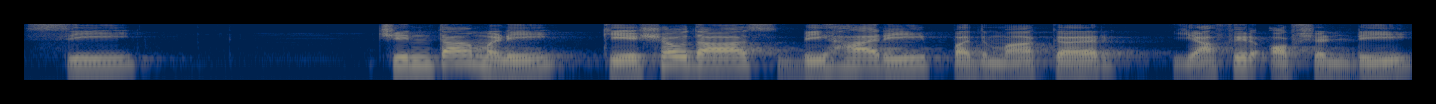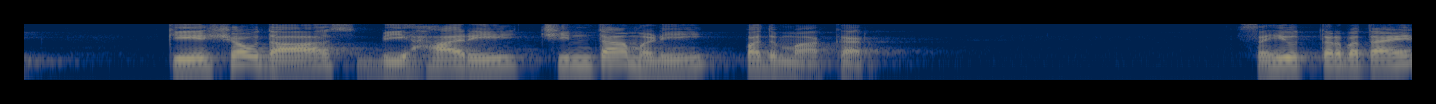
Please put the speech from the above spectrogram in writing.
C, Chintamani, Keshavdas, Bihari Padmakar या फिर ऑप्शन डी, केशवदास, बिहारी चिंतामणि पद्माकर। सही उत्तर बताएँ?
